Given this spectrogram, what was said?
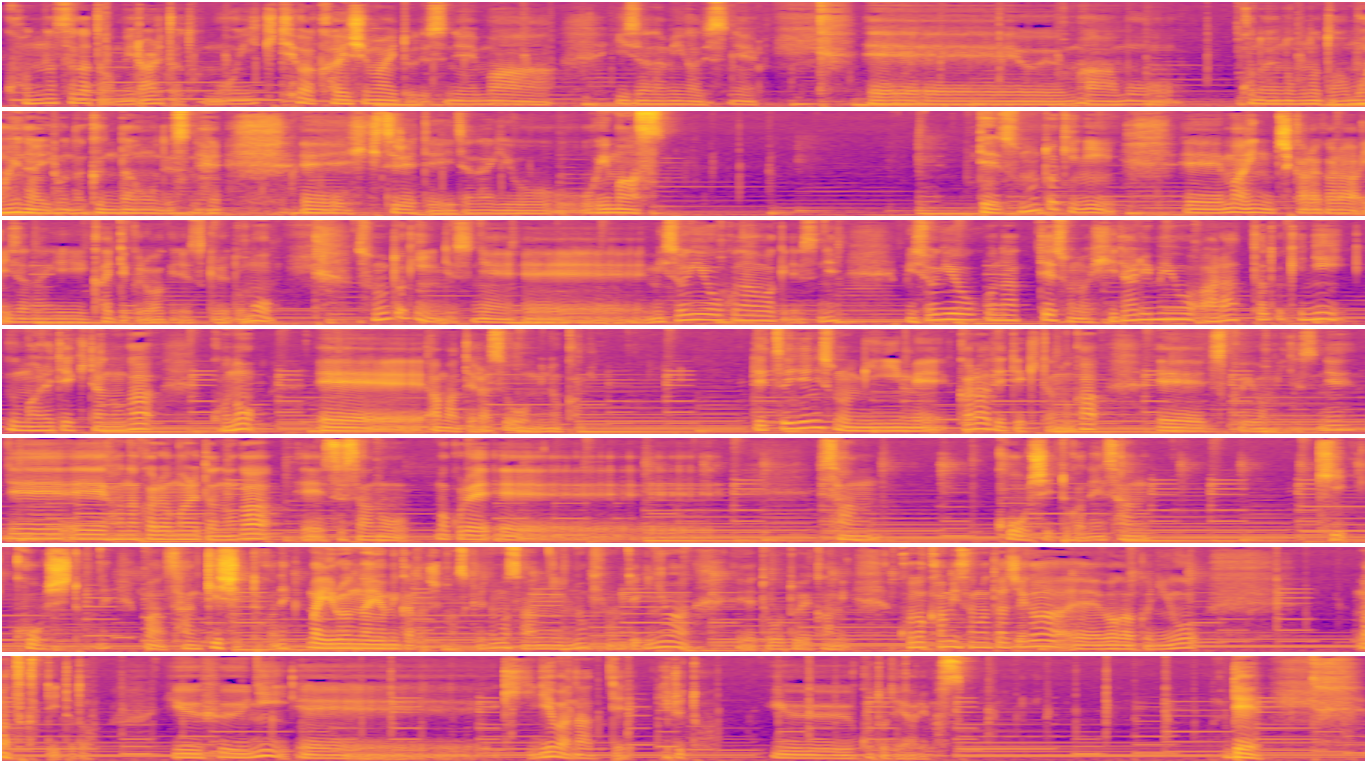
こんな姿を見られたと、もう生きては返しまいとですね、まあ、イザナミがですね、えー、まあもう、この世のものとは思えないような軍団をですね、えー、引き連れてイザナギを追います。でその時に、えー、まあ命からがらイザナギ帰ってくるわけですけれどもその時にですね、えー、みそぎを行うわけですね。みそぎを行ってその左目を洗った時に生まれてきたのがこの、えー、アマテラス大神。でついでにその右目から出てきたのが、えー、つくよみですね。で、えー、鼻から生まれたのが、えー、スサノオ、まあ、これ、えー、三孔子とかね三期孔子とかね、まあ、三騎士とかね、まあ、いろんな読み方しますけれども3人の基本的には、えー、尊い神この神様たちが、えー、我が国を、まあ、作っていたというふうに、えー、危機ではなっているということであります。で、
